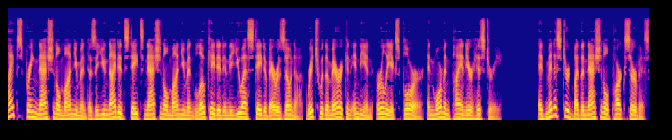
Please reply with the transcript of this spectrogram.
Pipe Spring National Monument is a United States national monument located in the U.S. state of Arizona, rich with American Indian, early explorer, and Mormon pioneer history. Administered by the National Park Service,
